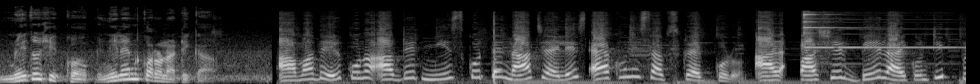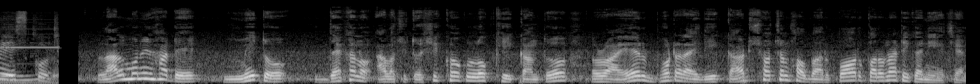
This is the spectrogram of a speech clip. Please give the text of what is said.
মৃত শিক্ষক নিলেন করোনা টিকা। আমাদের কোনো আপডেট মিস করতে না চাইলে এখনই সাবস্ক্রাইব করুন আর পাশের বেল আইকনটি প্রেস করুন। লালমনিরহাটে মৃত দেখানো আলোচিত শিক্ষক লক্ষ্মীকান্ত রায়ের ভোটার আইডি কার্ড সচল হবার পর করোনা টিকা নিয়েছেন।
